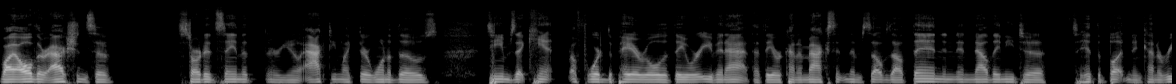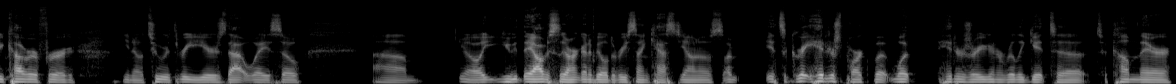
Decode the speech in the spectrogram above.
by all their actions, have started saying that they're you know acting like they're one of those teams that can't afford the payroll that they were even at that they were kind of maxing themselves out then and, and now they need to to hit the button and kind of recover for you know two or three years that way so um you know you they obviously aren't going to be able to re-sign castellanos um, it's a great hitters park but what hitters are you going to really get to to come there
